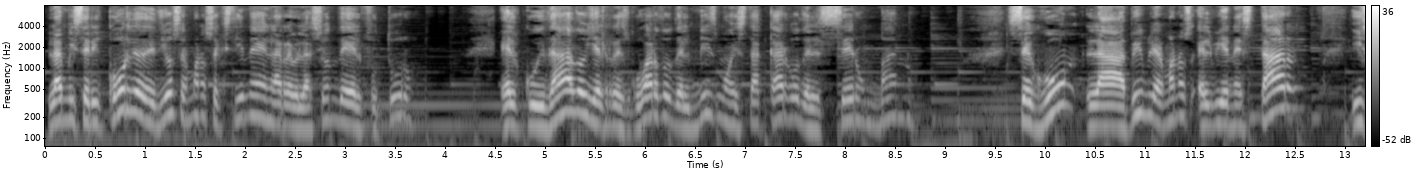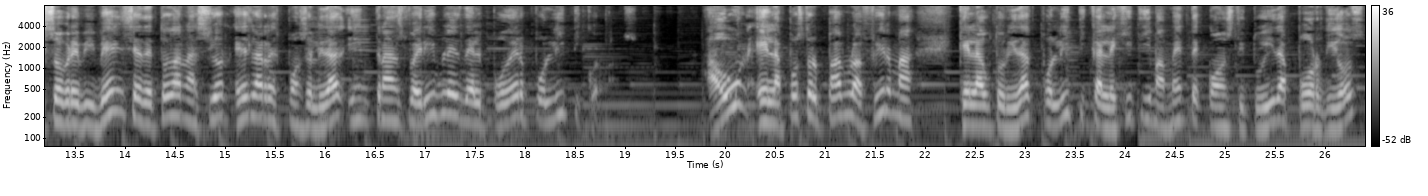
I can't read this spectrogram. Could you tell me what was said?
La misericordia de Dios, hermanos, se extiende en la revelación del futuro. El cuidado y el resguardo del mismo está a cargo del ser humano. Según la Biblia, hermanos, el bienestar y sobrevivencia de toda nación es la responsabilidad intransferible del poder político, hermanos. Aún el apóstol Pablo afirma que la autoridad política legítimamente constituida por Dios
